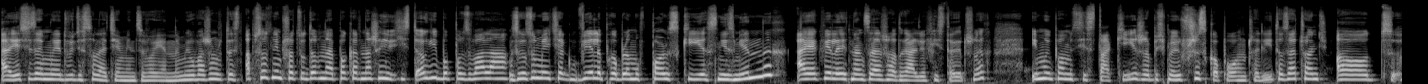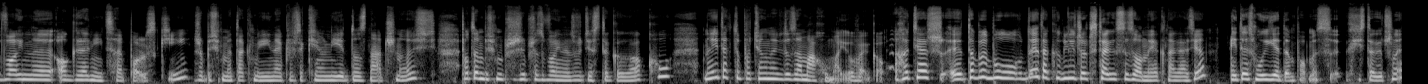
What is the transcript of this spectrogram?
e, ja się zajmuję dwudziestoleciem międzywojennym i uważam, że to jest absolutnie przecudowna epoka w naszej historii, bo pozwala zrozumieć, jak wiele problemów Polski jest niezmiennych, a jak wiele jednak zależy od realiów historycznych. I mój pomysł jest taki, żebyśmy już wszystko połączyli, to zacząć od wojny o granice Polski, żebyśmy tak mieli najpierw taką niejednoznaczność, potem byśmy przeszli przez wojnę 20 roku, no i tak to pociągnąć do zamachu majowego. Chociaż y, to by był, ja tak liczę cztery sezony jak na razie i to jest mój jeden pomysł historyczny,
